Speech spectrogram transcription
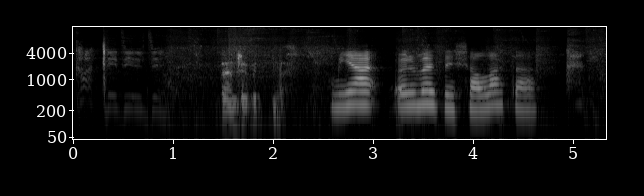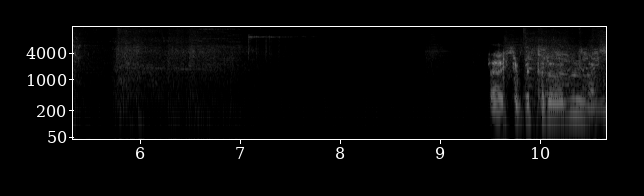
katledildi. Bence bitmez. Mia ölmez inşallah da. Belki bitirebilirler mi?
